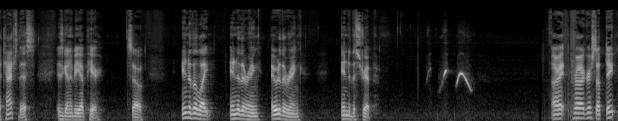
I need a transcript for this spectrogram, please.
attach this is going to be up here. So into the light, into the ring, out of the ring, into the strip. Alright, progress update.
